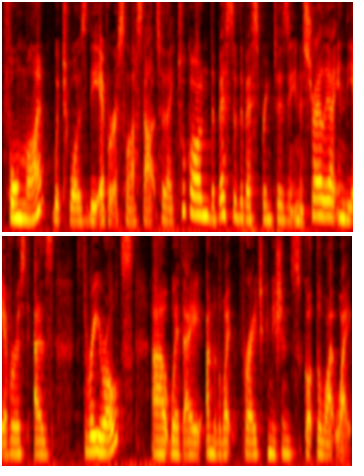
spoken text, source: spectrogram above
form line, which was the Everest last start. So they took on the best of the best sprinters in Australia in the Everest as three year olds, uh, where they, under the weight for age conditions, got the lightweight.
